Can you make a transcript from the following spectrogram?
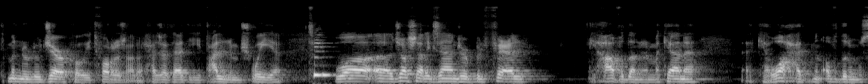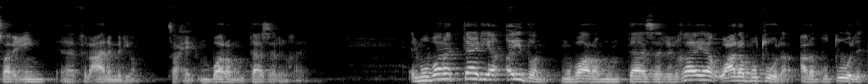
أتمنى له جيريكو يتفرج على الحاجات هذه يتعلم شوية. وجوش الكساندر بالفعل يحافظ على مكانه كواحد من أفضل المصارعين في العالم اليوم. صحيح. مباراة ممتازة للغاية. المباراة التالية أيضا مباراة ممتازة للغاية وعلى بطولة على بطولة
